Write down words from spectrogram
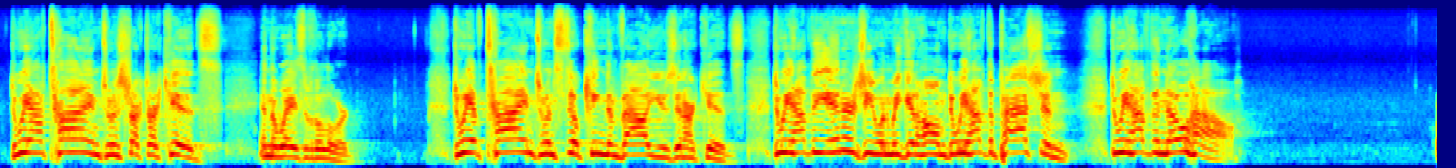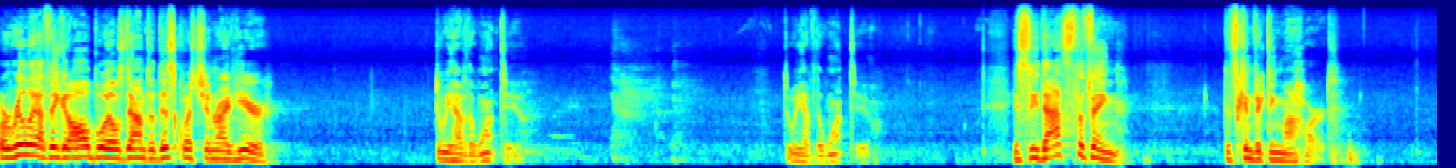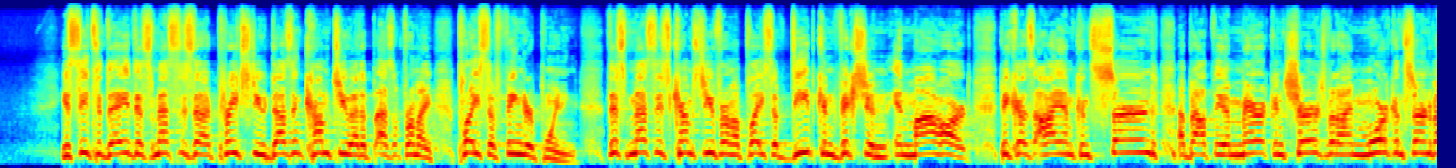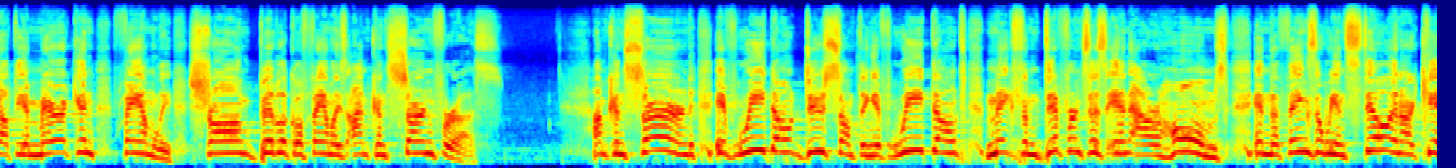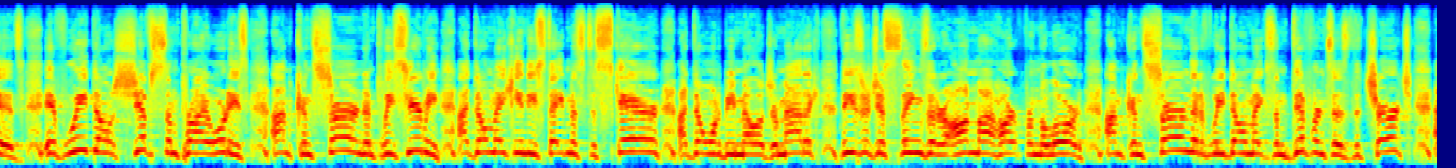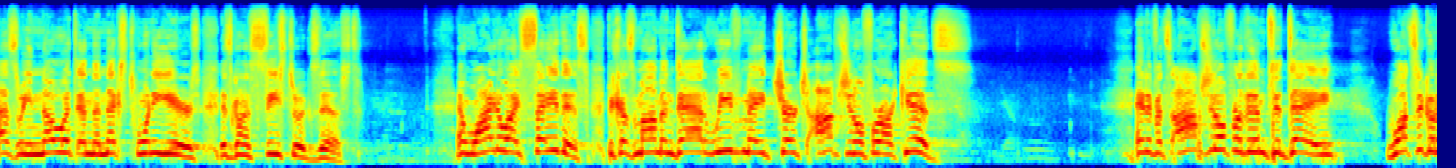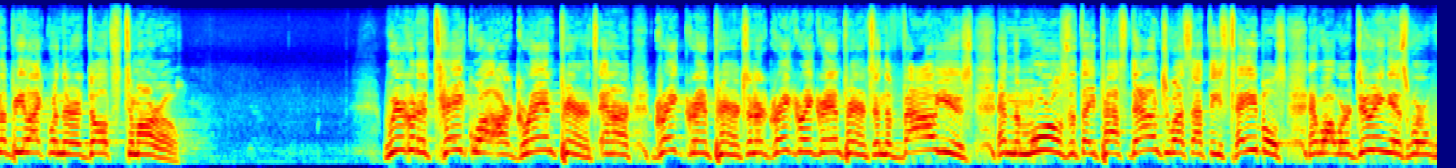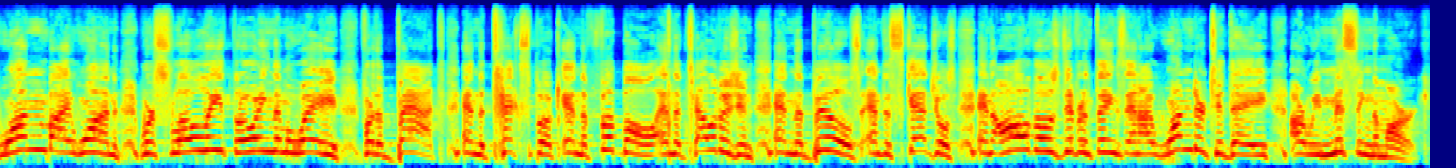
Do we have time to instruct our kids in the ways of the Lord? Do we have time to instill kingdom values in our kids? Do we have the energy when we get home? Do we have the passion? Do we have the know how? Or really, I think it all boils down to this question right here Do we have the want to? Do we have the want to? You see, that's the thing that's convicting my heart. You see, today, this message that I preach to you doesn't come to you a, from a place of finger pointing. This message comes to you from a place of deep conviction in my heart because I am concerned about the American church, but I'm more concerned about the American family, strong biblical families. I'm concerned for us. I'm concerned if we don't do something, if we don't make some differences in our homes, in the things that we instill in our kids, if we don't shift some priorities, I'm concerned. And please hear me, I don't make any statements to scare, I don't want to be melodramatic. These are just things that are on my heart from the Lord. I'm concerned that if we don't make some differences, the church as we know it in the next 20 years is going to cease to exist. And why do I say this? Because mom and dad, we've made church optional for our kids. And if it's optional for them today, what's it gonna be like when they're adults tomorrow? We're going to take what our grandparents and our great grandparents and our great great grandparents and the values and the morals that they passed down to us at these tables. And what we're doing is we're one by one, we're slowly throwing them away for the bat and the textbook and the football and the television and the bills and the schedules and all those different things. And I wonder today, are we missing the mark?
